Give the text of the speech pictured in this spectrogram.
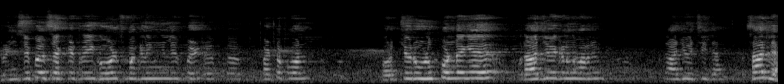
പ്രിൻസിപ്പൽ സെക്രട്ടറി ഗോൾഡ് സ്മഗ്ലിങ്ങിൽ പെട്ടപ്പോൾ കുറച്ചൊരു ഉളുപ്പുണ്ടെങ്കിൽ രാജിവെക്കണം എന്ന് പറഞ്ഞു. രാജിവെച്ചില്ല. സാരില്ല.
